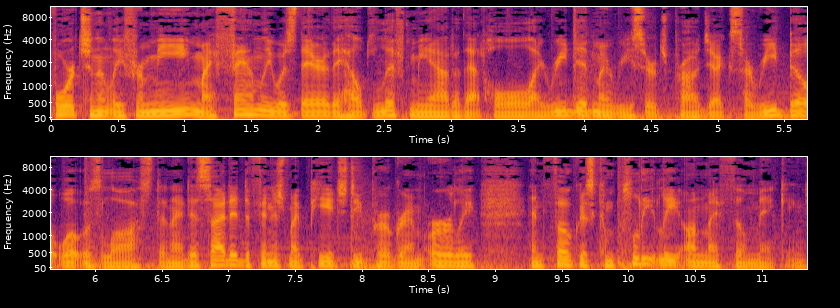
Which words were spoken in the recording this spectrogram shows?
Fortunately for me, my family was there. They helped lift me out of that hole. I redid my research projects. I rebuilt what was lost, and I decided to finish my PhD program early and focus completely on my filmmaking.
